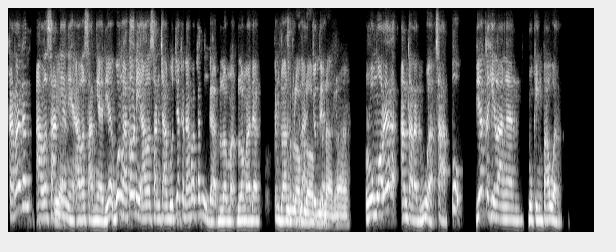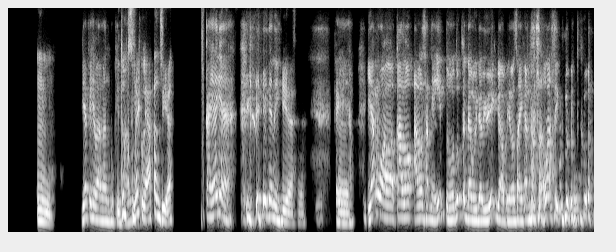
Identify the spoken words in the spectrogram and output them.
Karena kan alasannya nih, alasannya dia, gue nggak tahu nih alasan cabutnya kenapa kan nggak belum belum ada penjelasan belum lebih belum lanjut ya. benar ah. Rumornya antara dua, satu dia kehilangan booking power, Hmm. dia kehilangan booking itu power. sebenarnya kelihatan sih ya Kayaknya, kayaknya nih. iya Kayaknya. Yang wal- kalau alasannya itu, lu ke WWE nggak menyelesaikan masalah sih menurut gua.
